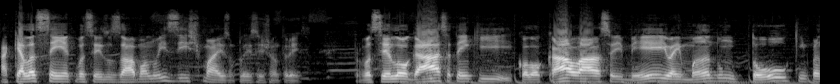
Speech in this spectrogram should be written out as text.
Aquela senha que vocês usavam não existe mais no PlayStation 3. Para você logar, você tem que colocar lá seu e-mail, aí manda um token para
